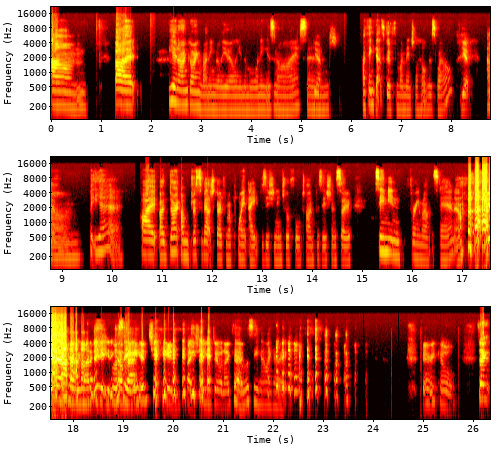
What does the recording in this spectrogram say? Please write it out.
Um, but you know, and going running really early in the morning is nice, and I think that's good for my mental health as well. Yeah, yeah. Um, but yeah, I I don't. I'm just about to go from a point eight position into a full time position, so. See me in three months, Dan. Yeah, okay. We might have to get you to We'll come see. back and check in. Make sure Yeah. you're doing Yeah, okay. we'll see how I go. Very cool. So,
